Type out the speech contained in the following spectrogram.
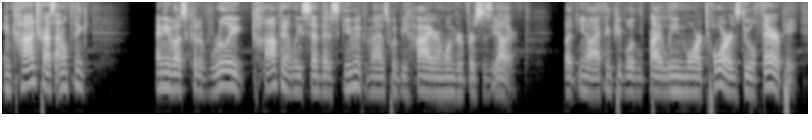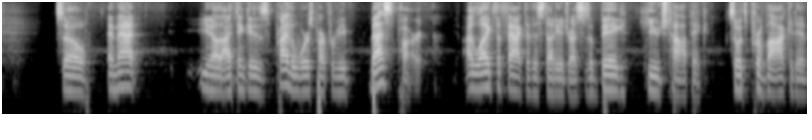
In contrast, I don't think any of us could have really confidently said that ischemic events would be higher in one group versus the other. But you know, I think people would probably lean more towards dual therapy. So, and that, you know, I think is probably the worst part for me. Best part, I like the fact that this study addresses a big, huge topic. So it's provocative.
